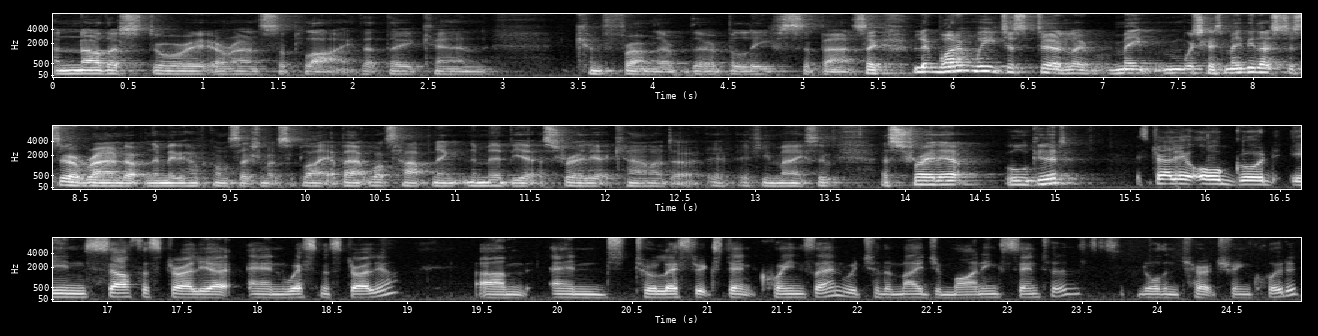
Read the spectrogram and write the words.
another story around supply that they can confirm their, their beliefs about. So why don't we just do, like, in which case, maybe let's just do a roundup and then maybe have a conversation about supply, about what's happening Namibia, Australia, Canada, if, if you may. So Australia, all good? Australia, all good in South Australia and Western Australia um, and to a lesser extent Queensland, which are the major mining centres, Northern Territory included.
